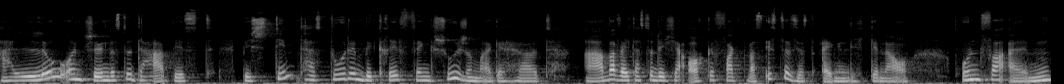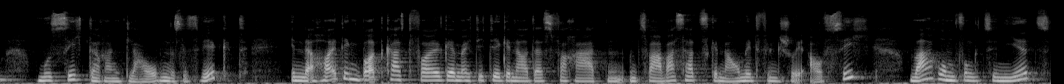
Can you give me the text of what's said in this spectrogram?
Hallo und schön, dass du da bist. Bestimmt hast du den Begriff Feng Shui schon mal gehört. Aber vielleicht hast du dich ja auch gefragt, was ist das jetzt eigentlich genau? Und vor allem muss ich daran glauben, dass es wirkt. In der heutigen Podcast-Folge möchte ich dir genau das verraten. Und zwar, was hat es genau mit Feng Shui auf sich? Warum funktioniert es?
